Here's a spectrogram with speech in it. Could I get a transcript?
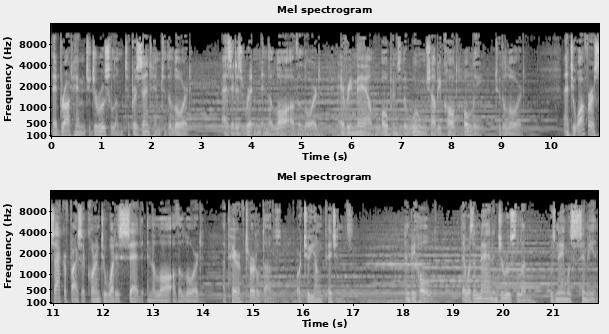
they brought him to Jerusalem to present him to the Lord. As it is written in the law of the Lord, every male who opens the womb shall be called holy to the Lord. And to offer a sacrifice according to what is said in the law of the Lord, a pair of turtle doves or two young pigeons. And behold, there was a man in Jerusalem whose name was Simeon.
